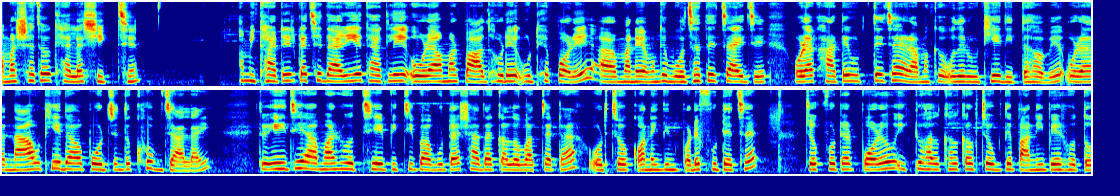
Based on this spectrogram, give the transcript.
আমার সাথেও খেলা শিখছে। আমি খাটের কাছে দাঁড়িয়ে থাকলে ওরা আমার পা ধরে উঠে পড়ে, আর মানে আমাকে বোঝাতে চায় যে ওরা খাটে উঠতে চায় আর আমাকে ওদের উঠিয়ে দিতে হবে। ওরা না উঠিয়ে দেওয়া পর্যন্ত খুব জ্বালায়। তো এই যে আমার হচ্ছে পিচি বাবুটা সাদা কালো বাচ্চাটা, ওর চোখ অনেক দিন পরে ফুটেছে। চোখ ফোটার পরেও একটু হালকা হালকা ওর চোখ দিয়ে পানি বের হতো,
